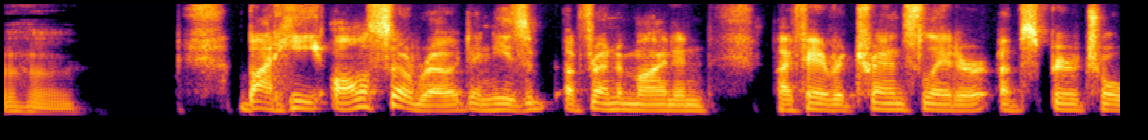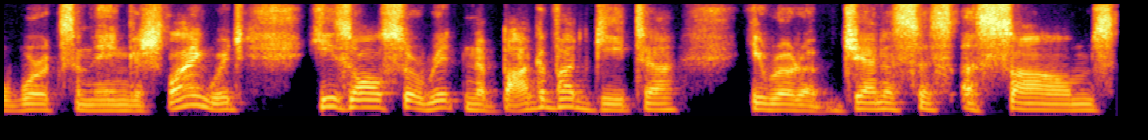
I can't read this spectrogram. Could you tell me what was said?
Mhm. But he also wrote, and he's a friend of mine and my favorite translator of spiritual works in the English language. He's also written a Bhagavad Gita. He wrote a Genesis, a Psalms,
